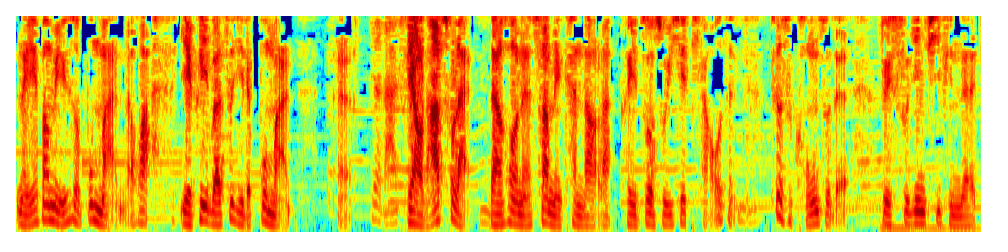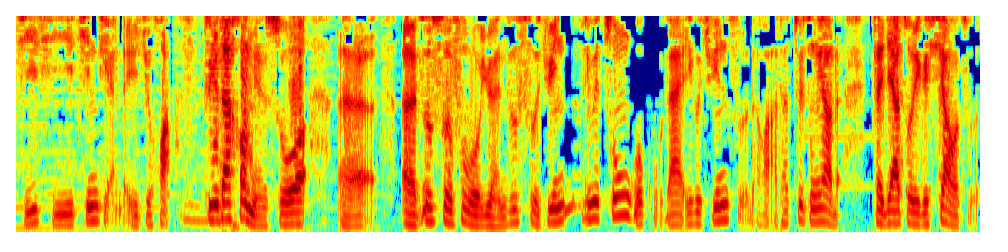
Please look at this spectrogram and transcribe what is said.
哪些方面有所不满的话，也可以把自己的不满。呃，表达表达出来，然后呢，上面看到了，可以做出一些调整。这是孔子的对《诗经》批评的极其经典的一句话。至于他后面说，呃，耳之事父，远之事君。因为中国古代一个君子的话，他最重要的在家做一个孝子，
